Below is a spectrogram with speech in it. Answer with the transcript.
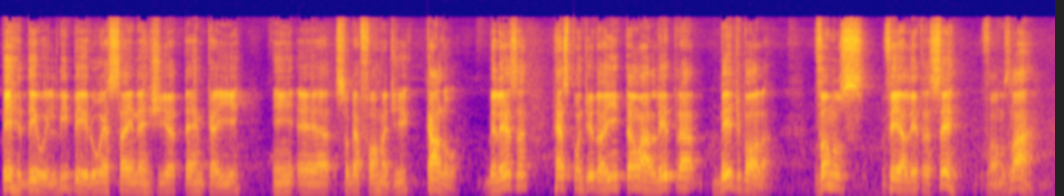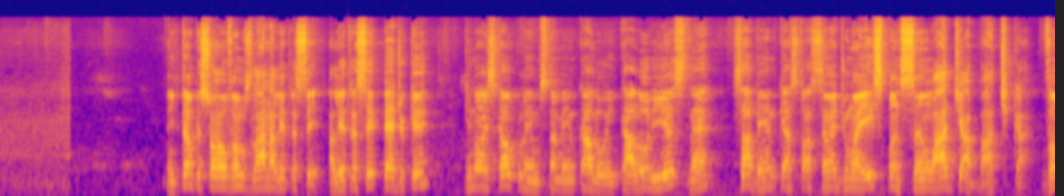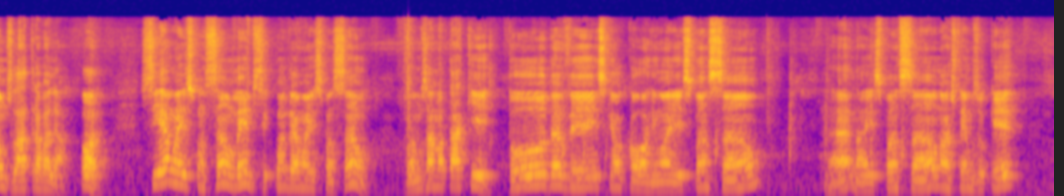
perdeu, ele liberou essa energia térmica aí em, é, sob a forma de calor. Beleza? Respondido aí então a letra B de bola. Vamos ver a letra C? Vamos lá. Então, pessoal, vamos lá na letra C. A letra C pede o quê? Que nós calculemos também o calor em calorias, né? Sabendo que a situação é de uma expansão adiabática. Vamos lá trabalhar. Ora, se é uma expansão, lembre-se, quando é uma expansão, vamos anotar aqui. Toda vez que ocorre uma expansão, né? na expansão nós temos o quê?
